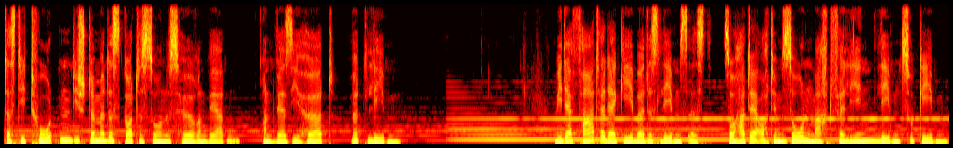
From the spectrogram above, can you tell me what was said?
dass die Toten die Stimme des Gottessohnes hören werden und wer sie hört, wird leben. Wie der Vater der Geber des Lebens ist, so hat er auch dem Sohn Macht verliehen, Leben zu geben.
